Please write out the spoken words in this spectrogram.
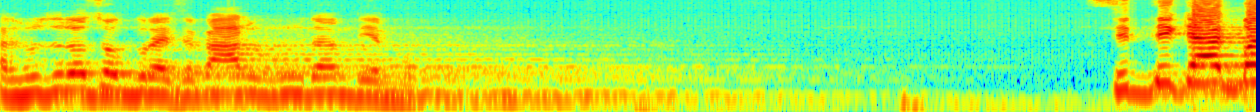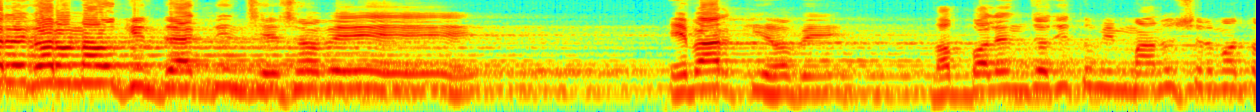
আর হুজুরও চোখ ঘুরাইছে আর উপরে উদাহরণ দিয়ে সিদ্দিক একবারের গণনাও কিন্তু একদিন শেষ হবে। এবার কি হবে? রব বলেন, যদি তুমি মানুষের মতো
